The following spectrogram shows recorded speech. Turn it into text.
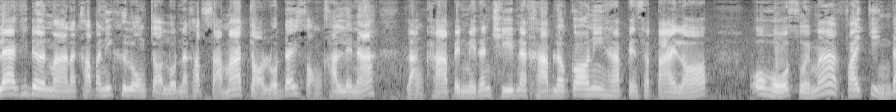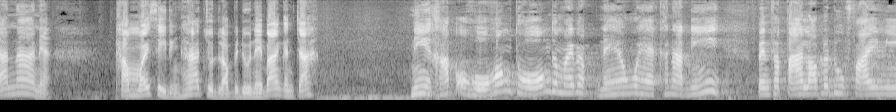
แรกที่เดินมานะครับ อันนี้คือโรงจอดรถนะครับ สามารถจอดรถได้ 2 คันเลยนะ หลังคาเป็นเมทัลชีทนะครับแล้วก็นี่ฮะเป็นสไตล์ลอฟโอ้โห สวยมากไฟกิ่งด้านหน้าเนี่ย ทำไว้ 4-5 จุดเราไปดูในบ้านกันจ้ะนี่ครับ โอ้โห ห้องโถงทำไมแบบแนวแหวกขนาดนี้ เป็นสไตล์ลอฟแล้วดูไฟมี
